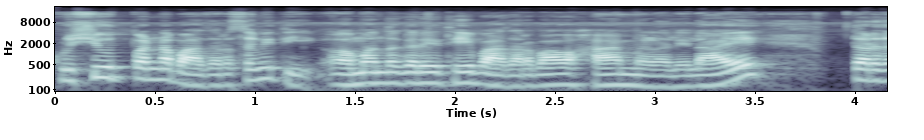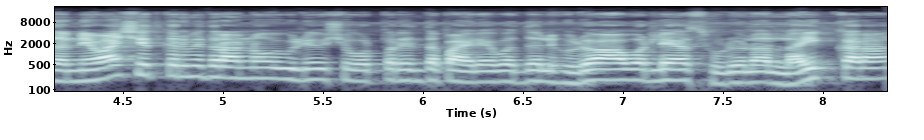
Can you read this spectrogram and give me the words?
कृषी उत्पन्न बाजार समिती अहमदनगर येथे बाजारभाव हा मिळालेला आहे. तर धन्यवाद शेतकरी मित्रांनो व्हिडिओ शेवटपर्यंत पाहिल्याबद्दल व्हिडिओ आवडल्यास व्हिडिओला लाईक करा.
